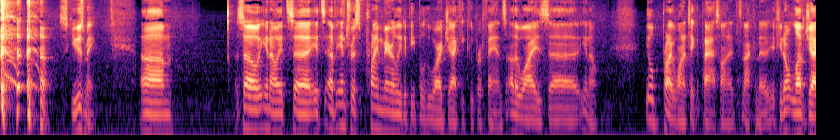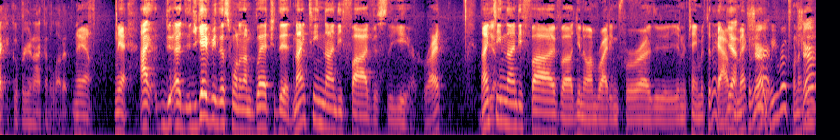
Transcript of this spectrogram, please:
And excuse me. Um, so you know, it's uh, it's of interest primarily to people who are Jackie Cooper fans. Otherwise, uh, you know, you'll probably want to take a pass on it. It's not going to. If you don't love Jackie Cooper, you're not going to love it. Yeah, yeah. I uh, you gave me this one, and I'm glad you did. 1995 is the year, right? 1995. Uh, you know, I'm writing for uh, Entertainment Today. I Yeah, magazine. sure. We wrote for Sure.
